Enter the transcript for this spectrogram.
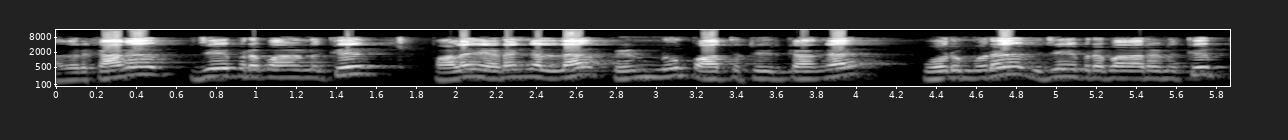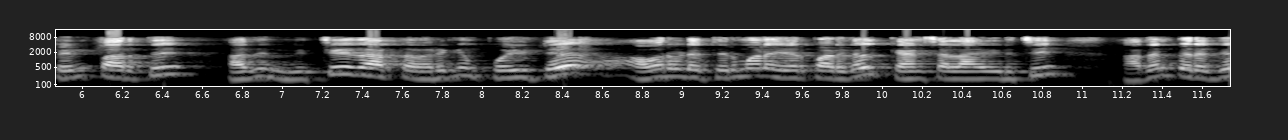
அதற்காக விஜயபிரபானுக்கு பல இடங்கள்ல பெண்ணும் பார்த்துட்டு இருக்காங்க. ஒரு முறை விஜய பிரபாகரனுக்கு பெண் பார்த்து அது நிச்சயதார்த்தம் வரைக்கும் போயிட்டு அவருடைய திருமண ஏற்பாடுகள் கேன்சல் ஆகிடுச்சு அதன் பிறகு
